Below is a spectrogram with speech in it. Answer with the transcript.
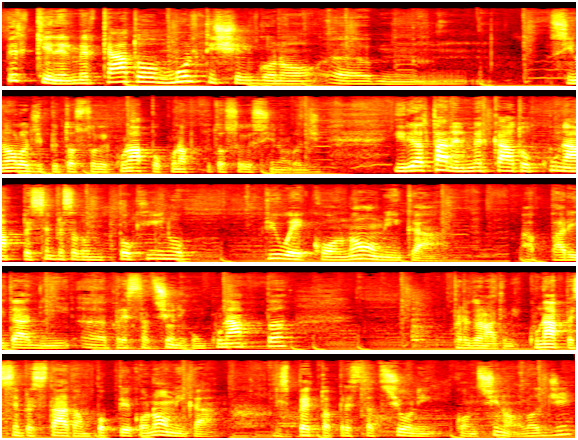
perché nel mercato molti scelgono ehm, Synology piuttosto che QNAP o QNAP piuttosto che Synology. In realtà nel mercato QNAP è sempre stata un pochino più economica a parità di eh, prestazioni con QNAP. Perdonatemi, QNAP è sempre stata un po' più economica rispetto a prestazioni con Synology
